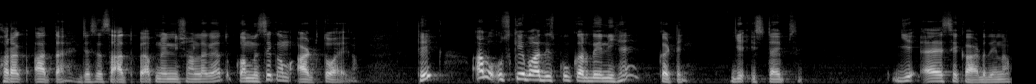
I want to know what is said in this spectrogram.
फ़र्क आता है। जैसे सात पे आपने निशान लगाया तो कम से कम आठ तो आएगा। ठीक? अब उसके बाद इसको कर देनी है कटिंग ये इस टाइप से। ये ऐसे काट देना।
